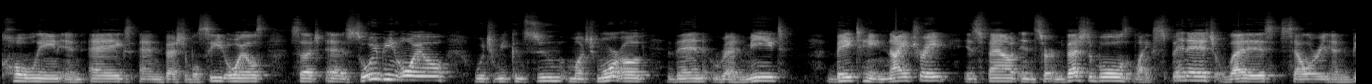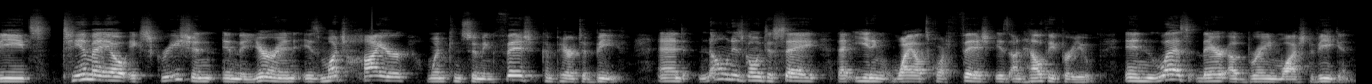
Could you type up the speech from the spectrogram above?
choline in eggs and vegetable seed oils, such as soybean oil, which we consume much more of than red meat. Betaine nitrate is found in certain vegetables like spinach, lettuce, celery, and beets. TMAO excretion in the urine is much higher when consuming fish compared to beef. And no one is going to say that eating wild caught fish is unhealthy for you, unless they're a brainwashed vegan.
